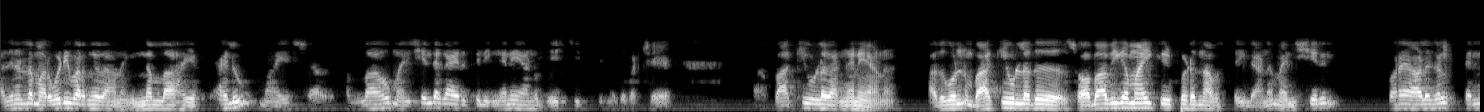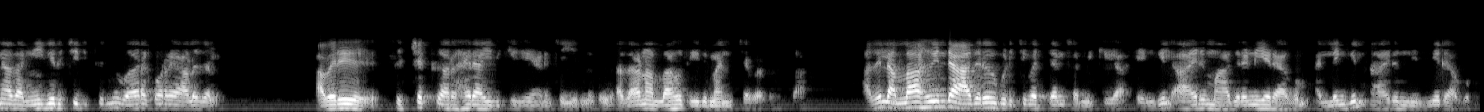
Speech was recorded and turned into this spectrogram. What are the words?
അതിനുള്ള മറുപടി പറഞ്ഞതാണ് ഇന്നല്ലാഹ യശാ. അള്ളാഹു മനുഷ്യന്റെ കാര്യത്തിൽ ഇങ്ങനെയാണ് ഉദ്ദേശിച്ചിരിക്കുന്നത് പക്ഷേ ബാക്കിയുള്ളത് അങ്ങനെയാണ്. അതുകൊണ്ട് ബാക്കിയുള്ളത് സ്വാഭാവികമായി കീഴ്പ്പെടുന്ന അവസ്ഥയിലാണ്. മനുഷ്യരിൽ കുറെ ആളുകൾ തന്നെ അത് അംഗീകരിച്ചിരിക്കുന്നു. വേറെ കുറെ ആളുകൾ അവർ ശിക്ഷക്ക് അർഹരായിരിക്കുകയാണ് ചെയ്യുന്നത്. അതാണ് അള്ളാഹു തീരുമാനിച്ച വ്യവസ്ഥ. അതിൽ അള്ളാഹുവിന്റെ ആദരവ് പിടിച്ചു പറ്റാൻ ശ്രമിക്കുക. എങ്കിൽ ആരും ആദരണീയരാകും അല്ലെങ്കിൽ ആരും നിന്ദ്യരാകും.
